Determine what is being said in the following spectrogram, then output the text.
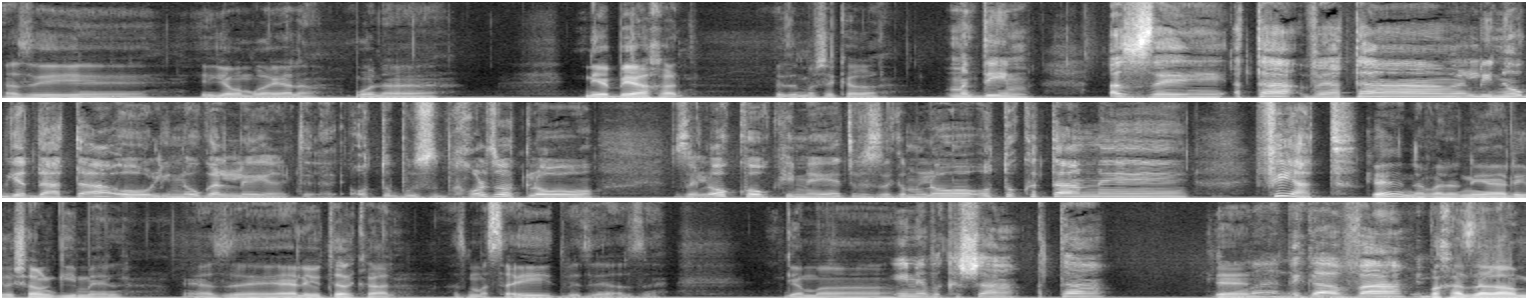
אז היא, אה, היא גם אמרה, יאללה, בוא נ... נהיה ביחד. וזה מה שקרה. מדהים. אז uh, אתה, ואתה לנהוג ידעת, או לנהוג על uh, אוטובוס, בכל זאת לא, זה לא קורקינט, וזה גם לא אוטו קטן uh, פיאט. כן, אבל אני, היה לי רישיון ג', אז uh, היה לי יותר קל. אז משאית וזה, אז uh, גם ה... הנה, בבקשה, אתה, כן. בגאווה, בחזרה מ...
